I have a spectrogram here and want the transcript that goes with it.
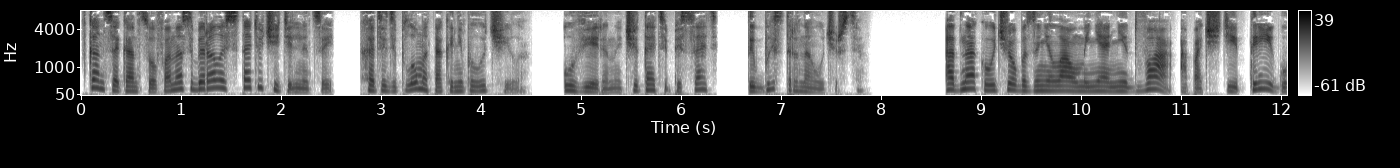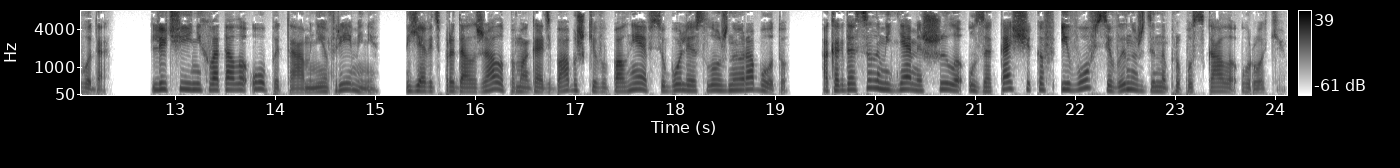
В конце концов, она собиралась стать учительницей, хотя диплома так и не получила. Уверена, читать и писать ты быстро научишься. Однако учеба заняла у меня не два, а почти три года. Лючии не хватало опыта, а мне времени. Я ведь продолжала помогать бабушке, выполняя все более сложную работу, а когда целыми днями шила у заказчиков и вовсе вынужденно пропускала уроки.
